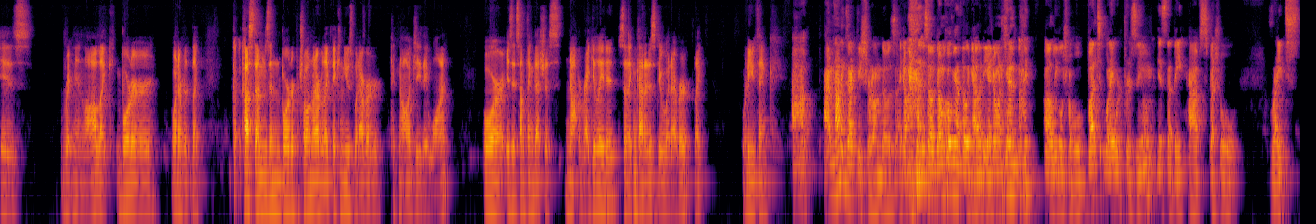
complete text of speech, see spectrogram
is written in law, like border, whatever, like cu- customs and border patrol and whatever, like they can use whatever technology they want? Or is it something that's just not regulated so they can kind of just do whatever? Like, what do you think? Uh, I'm not exactly sure on those. I don't. so don't quote me on the legality. I don't want to get in like uh, legal trouble. But what I would presume is that they have special rights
